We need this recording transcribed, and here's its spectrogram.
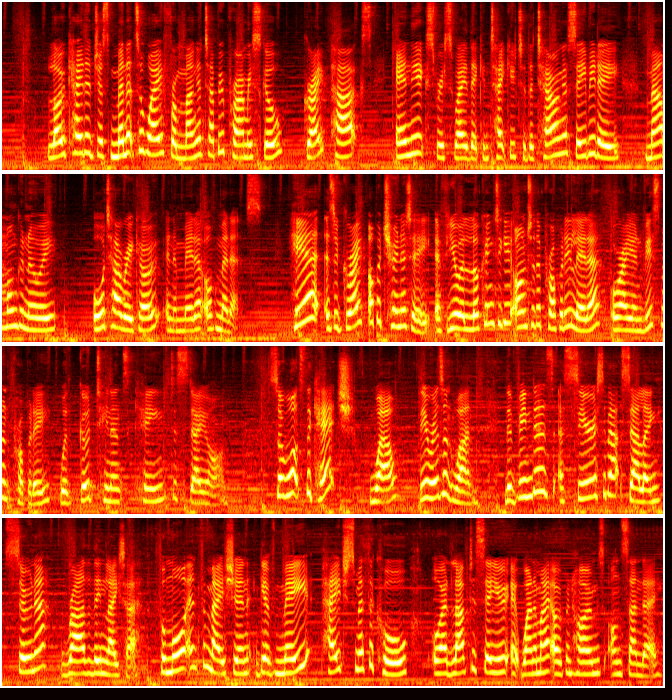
Located just minutes away from Mangatapu Primary School, great parks, and the expressway that can take you to the Tauranga CBD, Mount Maunganui, or Tauriko in a matter of minutes. Here is a great opportunity if you are looking to get onto the property ladder or a investment property with good tenants keen to stay on. So what's the catch? Well, there isn't one. The vendors are serious about selling sooner rather than later. For more information, give me, Paige Smith, a call, or I'd love to see you at one of my open homes on Sunday.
